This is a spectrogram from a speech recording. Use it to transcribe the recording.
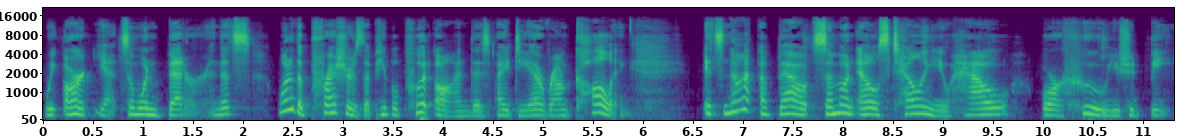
we aren't yet, someone better. And that's one of the pressures that people put on this idea around calling. It's not about someone else telling you how or who you should be.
